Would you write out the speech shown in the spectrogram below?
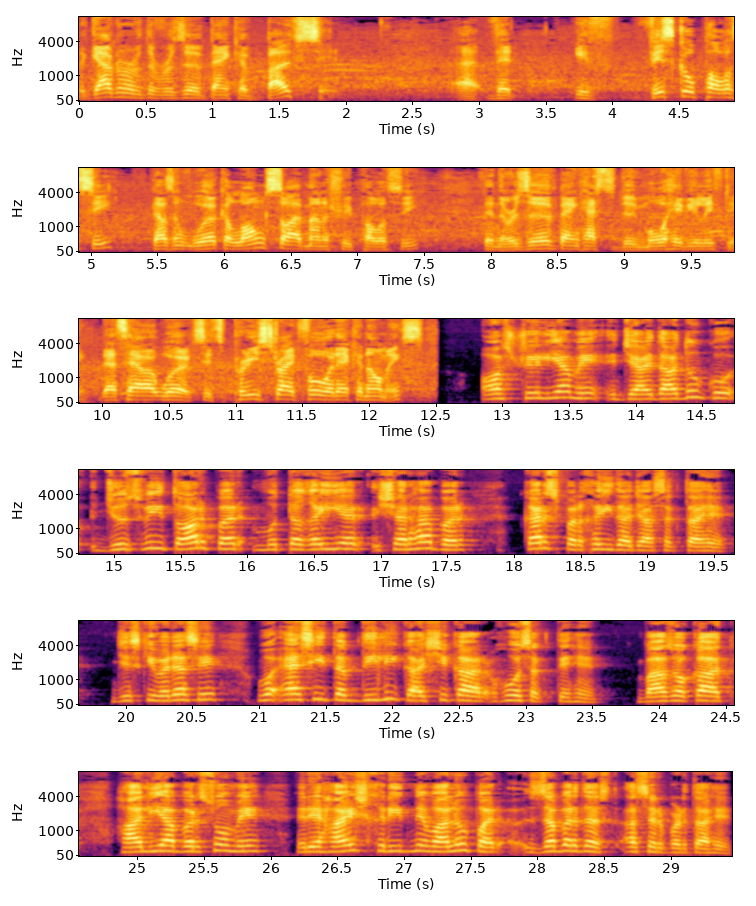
the Governor of the Reserve Bank have both said uh, that if fiscal policy doesn't work alongside monetary policy, then the Reserve Bank has to do more heavy lifting. That's how it works. It's pretty straightforward economics. Australia میں جائیدادوں کو جزوی طور پر متغیر شرح پر قرض پر خریدا جا سکتا ہے جس کی وجہ سے وہ ایسی تبدیلی کا شکار ہو سکتے ہیں۔ بعض اوقات حالیہ برسوں میں رہائش خریدنے والوں پر زبردست اثر پڑتا ہے۔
